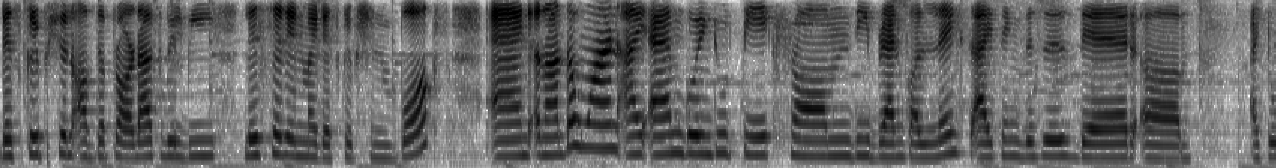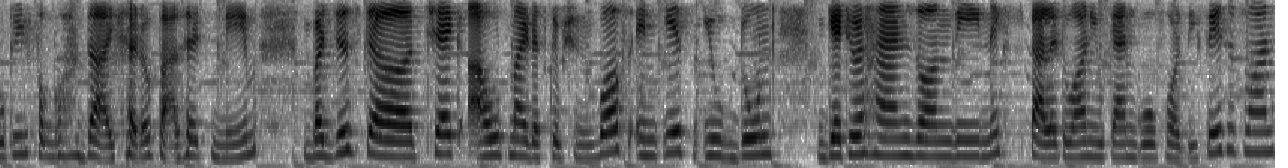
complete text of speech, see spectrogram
description of the product will be listed in my description box. And another one i am going to take from the brand called NYX i think this is their um, I totally forgot the eyeshadow palette name but just uh, check out my description box. In case you don't get your hands on the NYX palette one you can go for the faces one.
